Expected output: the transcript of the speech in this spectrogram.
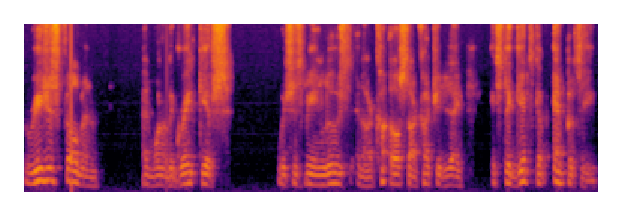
Regis Philbin had one of the great gifts, which is being lost in our also in our country today. It's the gift of empathy,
